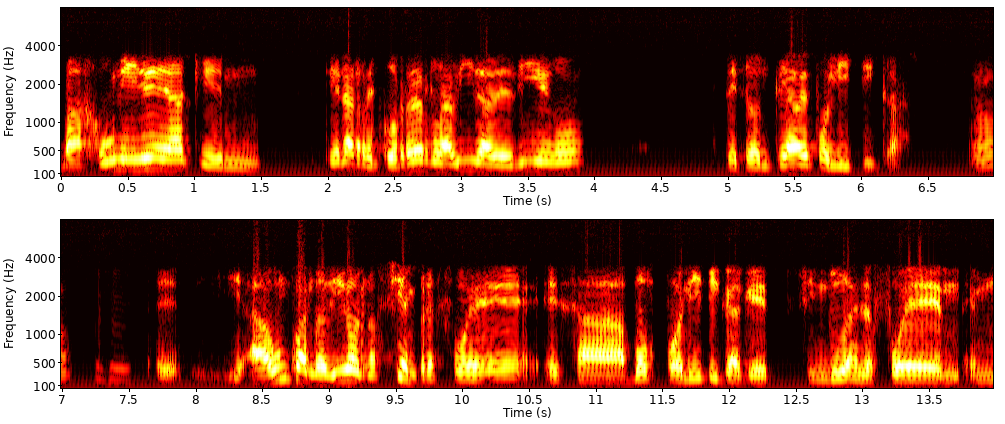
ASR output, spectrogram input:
bajo una idea que, que era recorrer la vida de Diego pero en clave política ¿no? Eh, y aun cuando Diego no siempre fue esa voz política que sin dudas lo fue en, en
